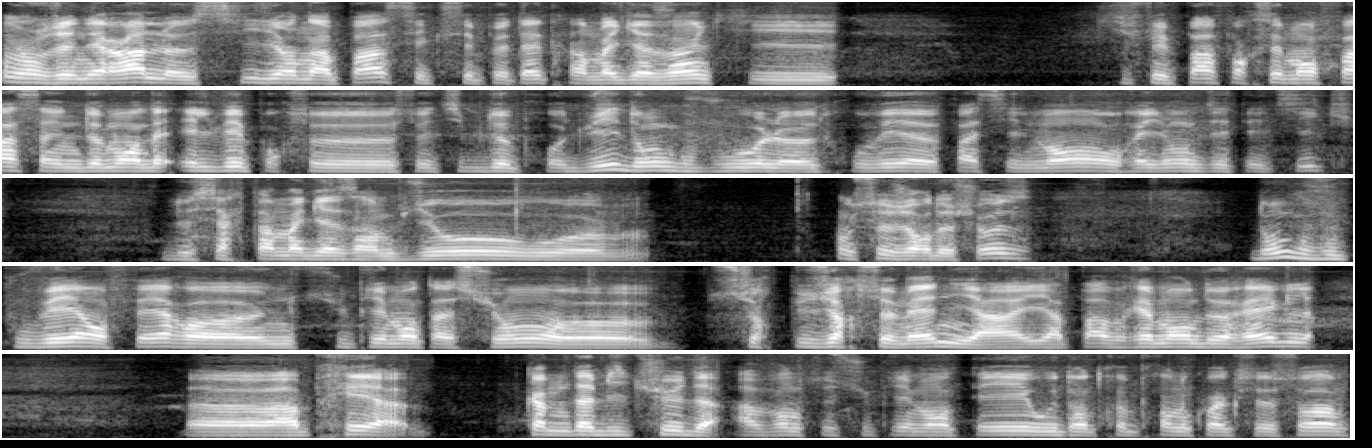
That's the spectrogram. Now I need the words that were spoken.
en général, s'il n'y en a pas, c'est que c'est peut-être un magasin qui, qui fait pas forcément face à une demande élevée pour ce, type de produit. Donc vous le trouvez euh, facilement au rayon diététique de certains magasins bio ou, euh, ce genre de choses. Donc vous pouvez en faire euh, une supplémentation sur plusieurs semaines. Il n'y a, pas vraiment de règles. après, comme d'habitude, avant de se supplémenter ou d'entreprendre quoi que ce soit,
